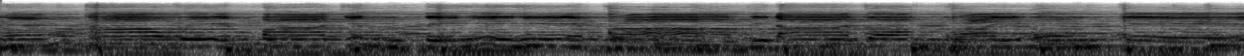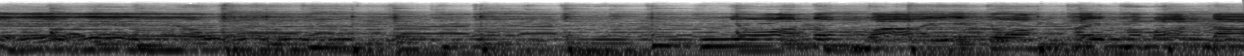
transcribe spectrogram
แห่งเท้าเวปาจินติพระบิดาจอมไตรองค์แก้วย่อนมไหวจอมไทยพมานดา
